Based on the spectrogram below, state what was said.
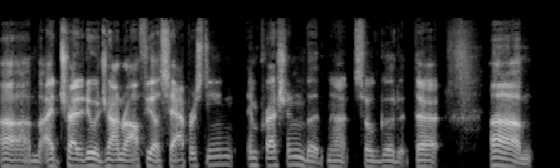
Um, I'd try to do a John Raphael Saperstein impression, but not so good at that. Um,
